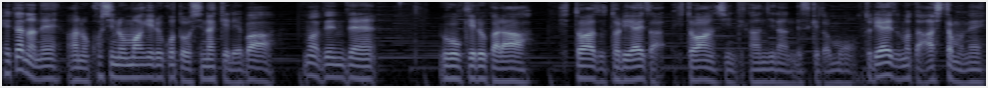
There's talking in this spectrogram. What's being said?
下手なねあの腰の曲げることをしなければまあ全然動けるからひとまずとりあえずは一安心って感じなんですけどもとりあえずまた明日もね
